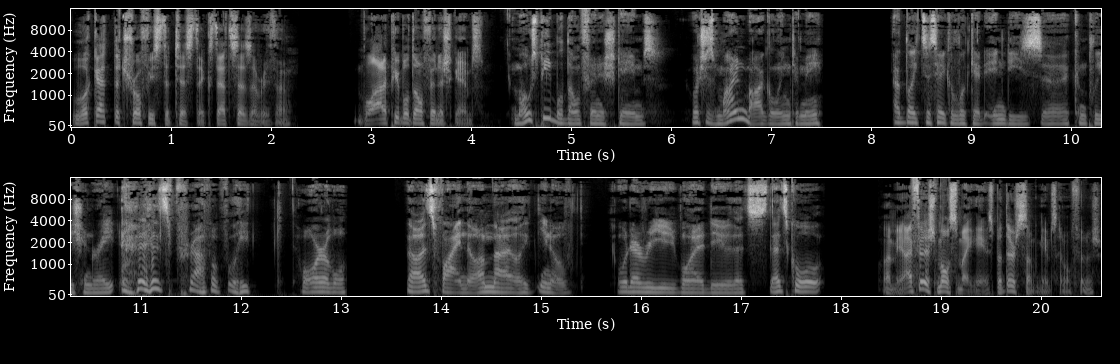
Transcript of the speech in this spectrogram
Look at the trophy statistics. That says everything. A lot of people don't finish games. Most people don't finish games, which is mind boggling to me. I'd like to take a look at Indy's uh, completion rate. it's probably horrible. No, it's fine though. I'm not like, you know, whatever you want to do. That's that's cool. I mean, I finish most of my games, but there's some games I don't finish.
